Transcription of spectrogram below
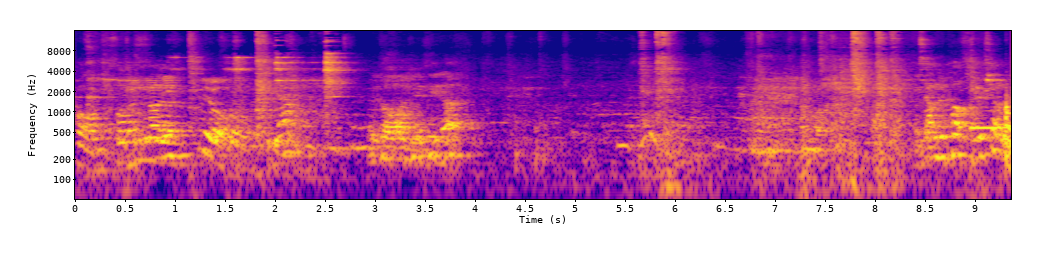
Karlsson 190 då. Du tar sin sida. Kan du passa istället?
